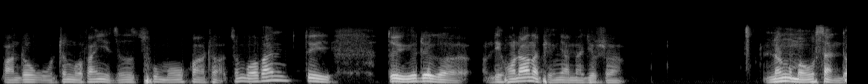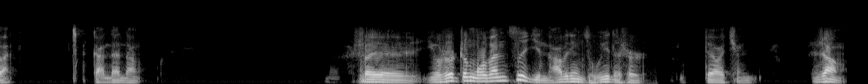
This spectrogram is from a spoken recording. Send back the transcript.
帮助曾国藩一直出谋划策。曾国藩对。对于这个李鸿章的评价呢，就是 能谋善断，敢担当。所以有时候曾国藩自己拿不定主意的事儿，都要请让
